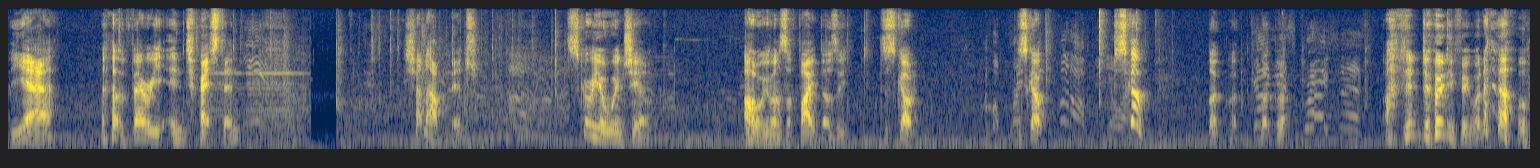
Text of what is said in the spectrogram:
Yeah, very interesting. Shut up, bitch. Screw your windshield. Oh, he wants to fight, does he? Just go. Just go. Just go. Look, look, look, look. I didn't do anything. What the hell?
